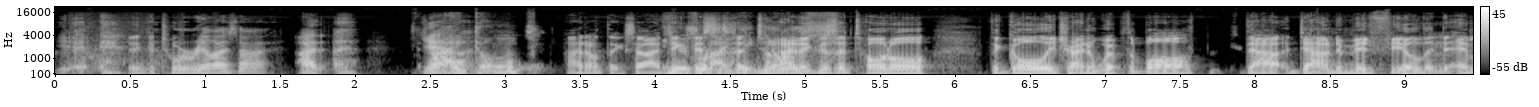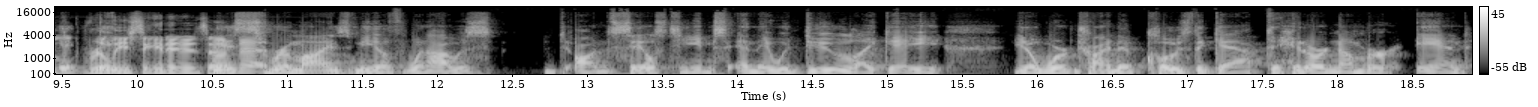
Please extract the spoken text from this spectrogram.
Yeah, You think the tour realized that? I, I yeah. I don't. I don't think so. I think this what I is think. You know I what's- think there's a total the goalie trying to whip the ball down down to midfield and, and Mm, It- releasing it in its own This net. This reminds me of when I was on sales teams and they would do like a, you know, we're trying to close the gap to hit our number. And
